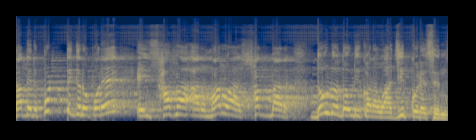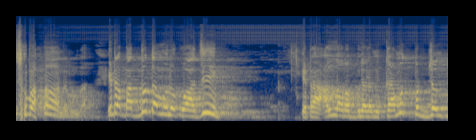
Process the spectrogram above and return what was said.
তাদের প্রত্যেকের ওপরে এই সাফা আর মারোয়া সাতবার দৌড়দৌড়ি করা ওয়াজিব করেছেন। সুবাহান এটা বাধ্যতামূলক ওয়াজিব। এটা আল্লাহ রব্বুল আলমী কামত পর্যন্ত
